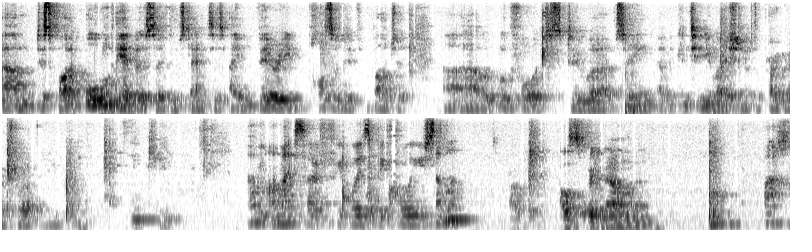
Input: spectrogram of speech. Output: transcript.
um, despite all of the adverse circumstances, a very positive budget. Uh, and I look, look forward to uh, seeing uh, the continuation of the program throughout the year. Thank you. Um, I might say a few words before you sum up. I'll speak now and then. up.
